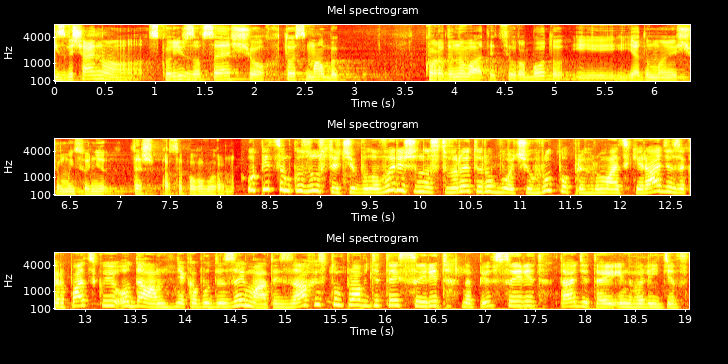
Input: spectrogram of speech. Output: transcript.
і звичайно, скоріш за все, що хтось мав би координувати цю роботу, і я думаю, що ми сьогодні теж про це поговоримо. У підсумку зустрічі було вирішено створити робочу групу при громадській раді Закарпатської ОДА, яка буде займатися захистом прав дітей-сиріт, напівсиріт та дітей-інвалідів.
